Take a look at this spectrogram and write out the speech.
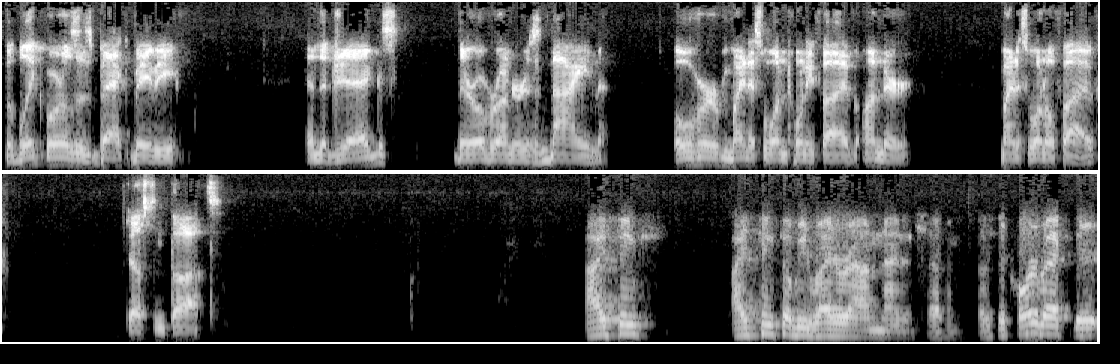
but Blake Bortles is back, baby. And the Jags, their over under is nine. Over minus 125, under minus 105. Justin, thoughts? I think I think they'll be right around nine and seven. Because the quarterback they're,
